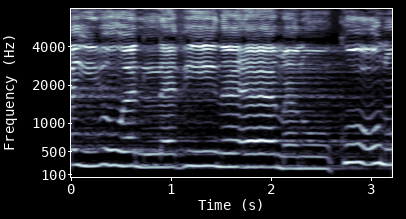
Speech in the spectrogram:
أيها الذين آمنوا كونوا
